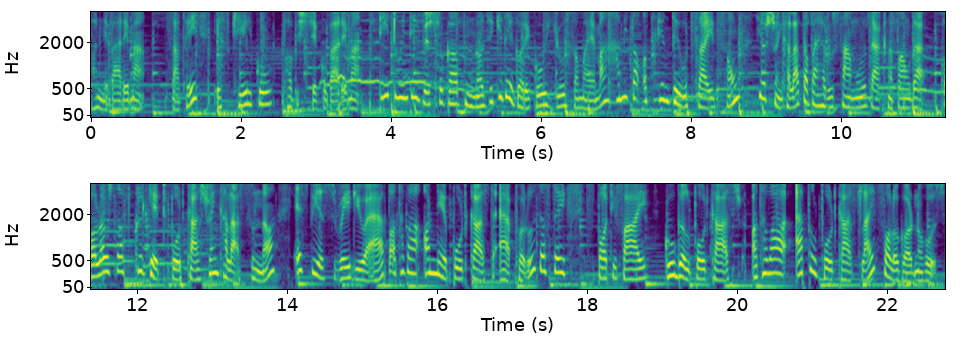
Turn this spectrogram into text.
भन्ने बारेमा। साथै यस खेलको भविष्यको बारेमा टी ट्वेन्टी विश्वकप नजिकिँदै गरेको यो समयमा हामी त अत्यन्तै उत्साहित छौँ। यो श्रृङ्खला तपाईँहरू सामु राख्न पाउँदा। कलर्स अफ क्रिकेट पोडकास्ट श्रृङ्खला सुन्न एसपिएस रेडियो एप अथवा अन्य पोडकास्ट एपहरू जस्तै स्पोटिफाई गुगल पोडकास्ट अथवा एप्पल पोडकास्टलाई फलो गर्नुहोस्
